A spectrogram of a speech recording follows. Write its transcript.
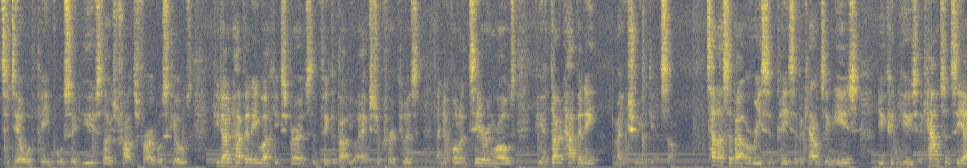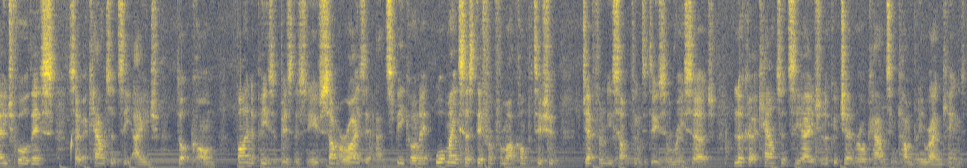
to deal with people. So use those transferable skills. If you don't have any work experience, then think about your extracurriculars and your volunteering roles. If you don't have any, make sure you get some. Tell us about a recent piece of accounting news. You can use Accountancy Age for this, so accountancyage.com. Find a piece of business news, summarise it and speak on it. What makes us different from our competition? Definitely something to do some research. Look at Accountancy Age, look at General Accounting Company rankings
